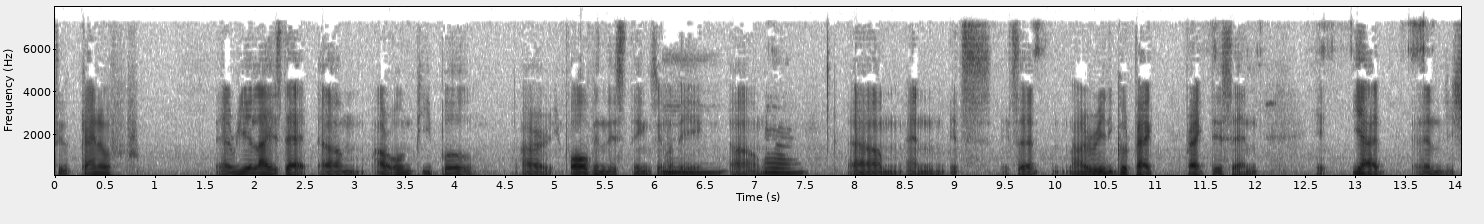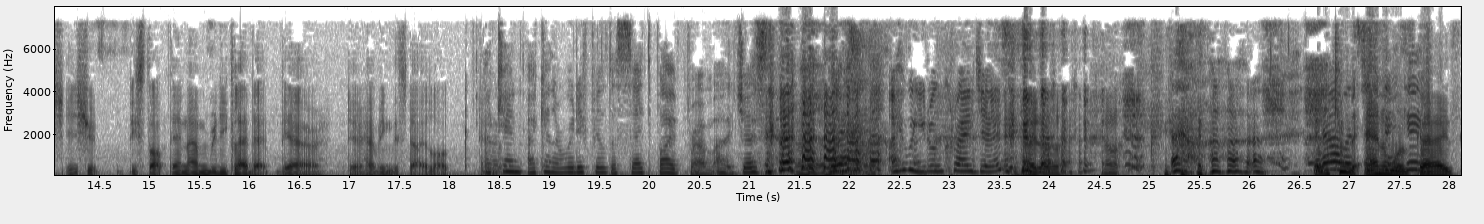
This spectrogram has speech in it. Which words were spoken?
to kind of uh, realize that um, our own people are involved in these things. You know, Mm. they um, Mm. um, and it's it's a not a really good prac- practice, and it, yeah, and it, sh- it should be stopped. And I'm really glad that they are they're having this dialogue. I can I can already feel the sad vibe from uh, Jes. I hope you don't cry, Jes. I know, no, no. You know, Don't I kill was the animals, thinking- guys.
